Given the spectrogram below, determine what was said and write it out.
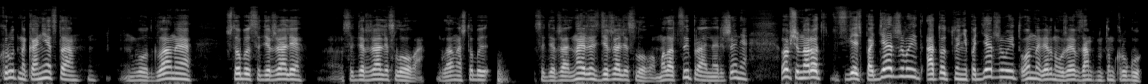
круто, наконец-то. Вот, главное, чтобы содержали, содержали слово. Главное, чтобы содержали, наверное, сдержали слово. Молодцы, правильное решение. В общем, народ здесь поддерживает, а тот, кто не поддерживает, он, наверное, уже в замкнутом кругу,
